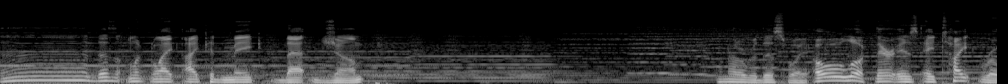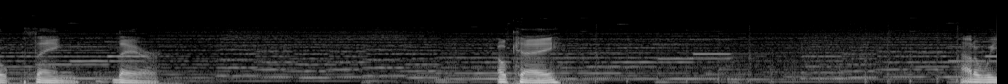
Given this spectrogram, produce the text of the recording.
Uh, doesn't look like I could make that jump. How about over this way? Oh, look, there is a tightrope thing there. Okay. How do we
